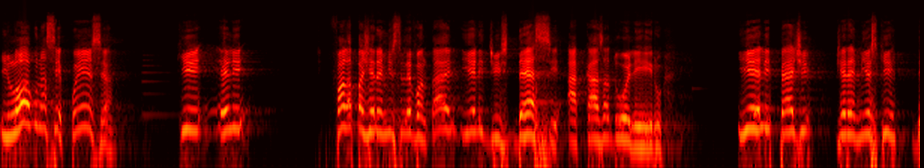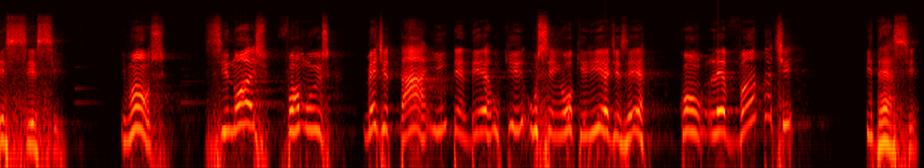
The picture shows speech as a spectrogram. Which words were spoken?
E logo na sequência, que ele fala para Jeremias se levantar e ele diz: desce à casa do olheiro. E ele pede Jeremias que descesse. Irmãos, se nós formos meditar e entender o que o Senhor queria dizer com levanta-te e desce.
